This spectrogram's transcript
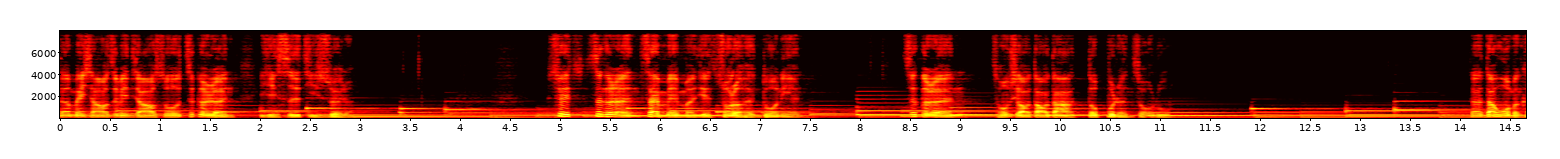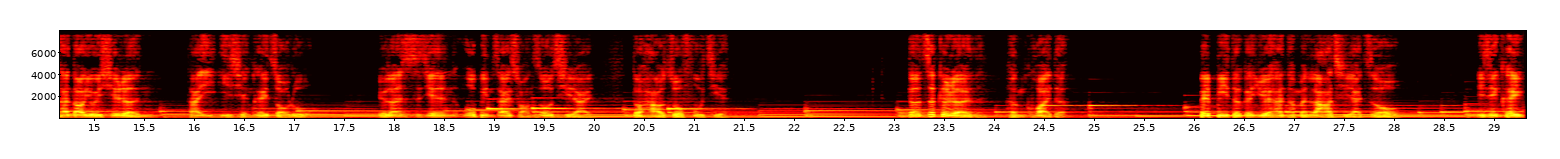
但没想到这边讲到说，这个人已经四十几岁了。所以这个人在美门也住了很多年。这个人从小到大都不能走路。但当我们看到有一些人，他以以前可以走路，有段时间卧病在床之后起来，都还要做复健。但这个人很快的被彼得跟约翰他们拉起来之后，已经可以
